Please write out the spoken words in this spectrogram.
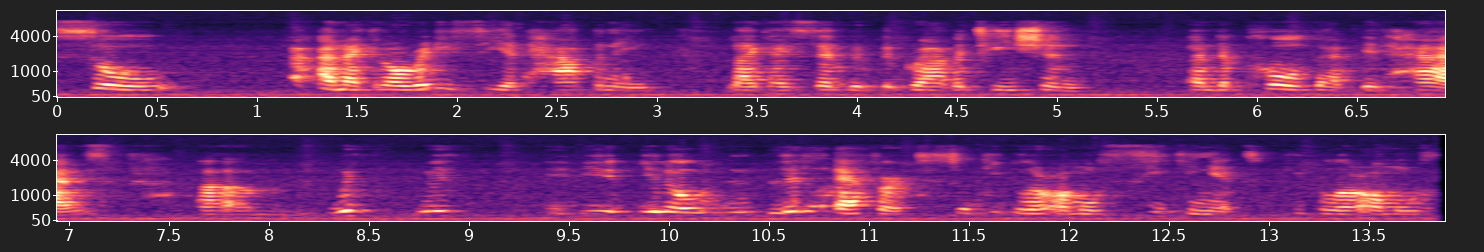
so, and I can already see it happening, like I said, with the gravitation and the pull that it has, um, with with you, you, know little effort. So people are almost seeking it. People are almost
